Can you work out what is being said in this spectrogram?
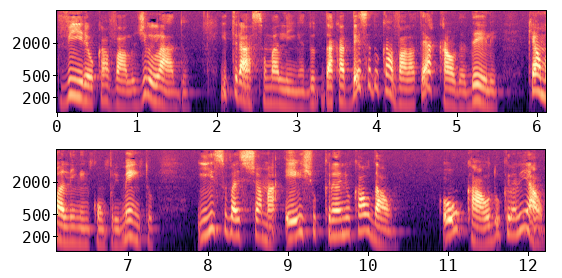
vira o cavalo de lado e traça uma linha do, da cabeça do cavalo até a cauda dele, que é uma linha em comprimento, isso vai se chamar eixo crânio-caudal ou caldo cranial.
